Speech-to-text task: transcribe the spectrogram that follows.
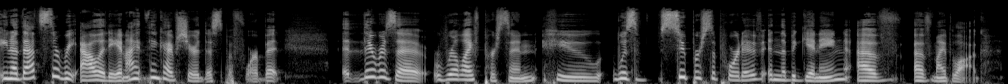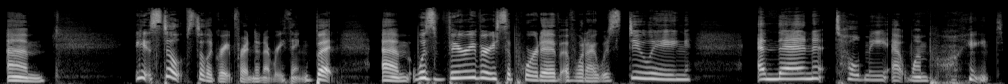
you know, that's the reality. And I think I've shared this before, but there was a real life person who was super supportive in the beginning of, of my blog. Um, still still a great friend and everything, but um, was very very supportive of what I was doing, and then told me at one point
